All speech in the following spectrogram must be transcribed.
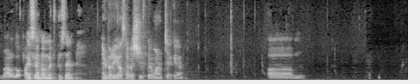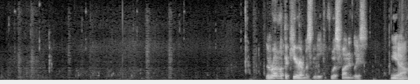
But I'm gonna go fight. Ask him how much percent. Anybody else have a ship they want to take out? Um. The run with the Kieran was good, was fun at least. Yeah.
